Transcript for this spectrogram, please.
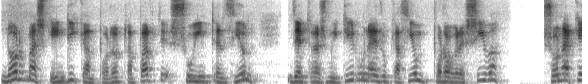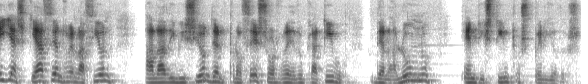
normas que indican, por otra parte, su intención de transmitir una educación progresiva son aquellas que hacen relación a la división del proceso reeducativo del alumno en distintos periodos.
